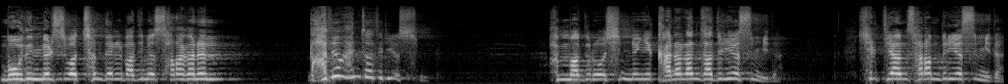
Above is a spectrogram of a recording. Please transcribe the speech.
모든 멸시와 천대를 받으며 살아가는 나병한 자들이었습니다. 한마디로 심령이 가난한 자들이었습니다. 실패한 사람들이었습니다.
